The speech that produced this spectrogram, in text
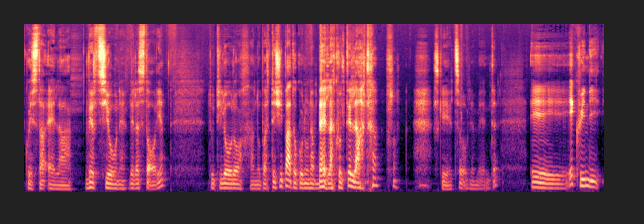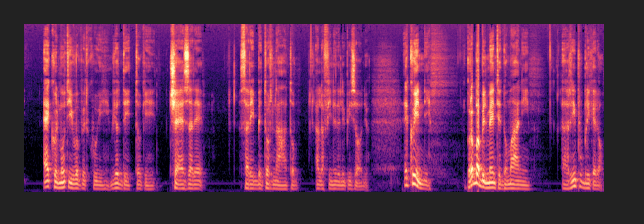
questa è la versione della storia. Tutti loro hanno partecipato con una bella coltellata, scherzo ovviamente, e, e quindi ecco il motivo per cui vi ho detto che Cesare sarebbe tornato alla fine dell'episodio. E quindi probabilmente domani eh, ripubblicherò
